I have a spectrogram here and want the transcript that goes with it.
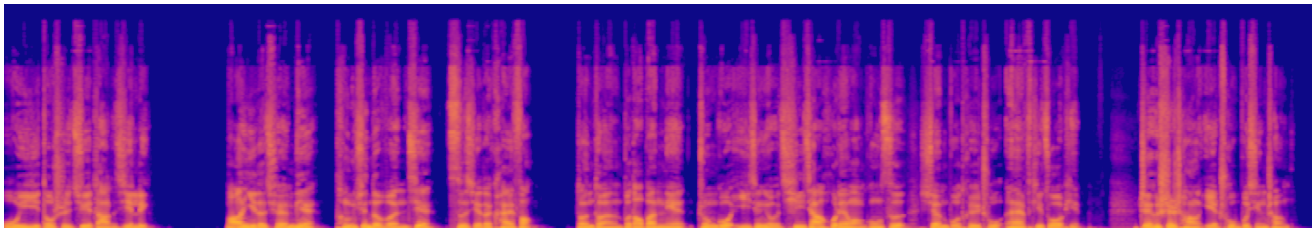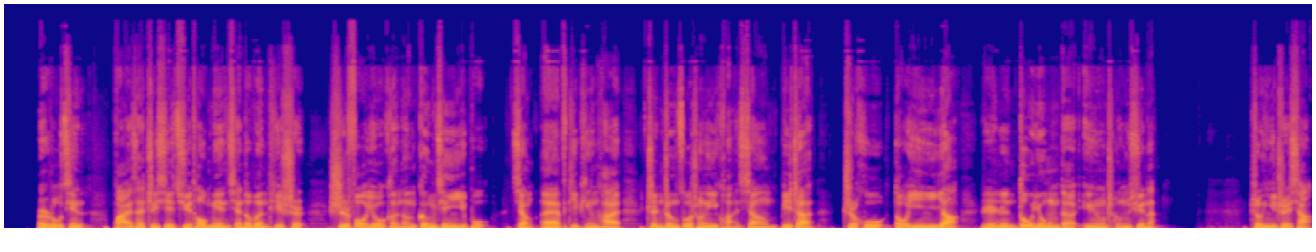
无疑都是巨大的激励。蚂蚁的全面，腾讯的稳健，字节的开放，短短不到半年，中国已经有七家互联网公司宣布推出 NFT 作品，这个市场也初步形成。而如今摆在这些巨头面前的问题是，是否有可能更进一步将 NFT 平台真正做成一款像 B 站、知乎、抖音一样人人都用的应用程序呢？争议之下，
